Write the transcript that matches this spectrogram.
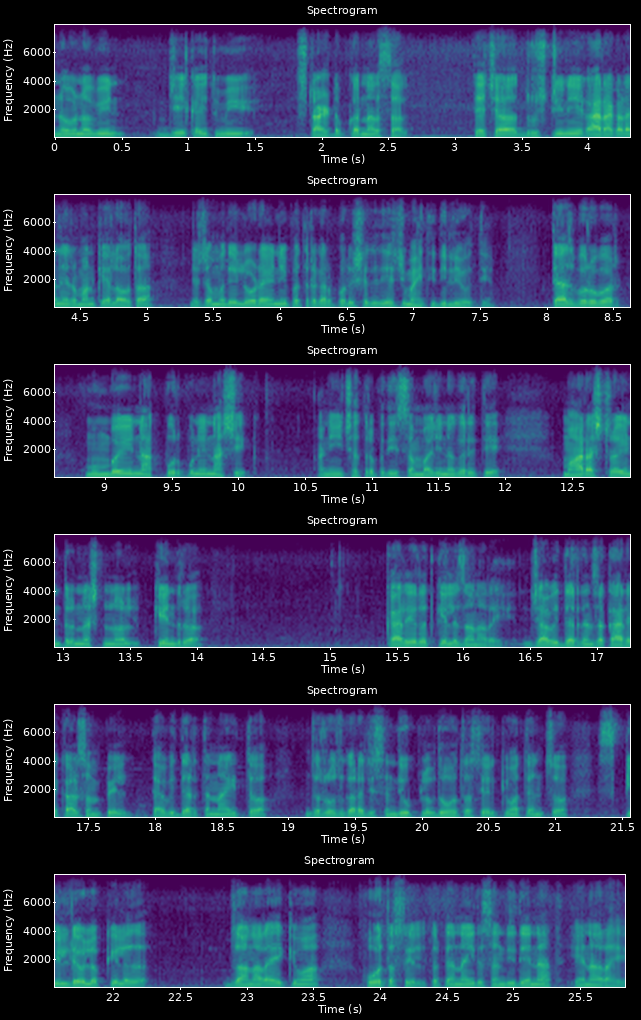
नवनवीन जे काही तुम्ही स्टार्टअप करणार असाल त्याच्या दृष्टीने एक आराखडा निर्माण केला होता. ज्याच्यामध्ये लोढा यांनी पत्रकार परिषदेत याची माहिती दिली होती. त्याचबरोबर मुंबई नागपूर पुणे नाशिक आणि छत्रपती संभाजीनगर येथे महाराष्ट्र इंटरनॅशनल केंद्र कार्यरत केलं जाणार आहे. ज्या विद्यार्थ्यांचा कार्यकाळ संपेल त्या विद्यार्थ्यांना इथं जर रोजगाराची संधी उपलब्ध होत असेल किंवा त्यांचं स्किल डेव्हलप केलं जाणार आहे किंवा होत असेल तर त्यांना इथं संधी देण्यात येणार आहे.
